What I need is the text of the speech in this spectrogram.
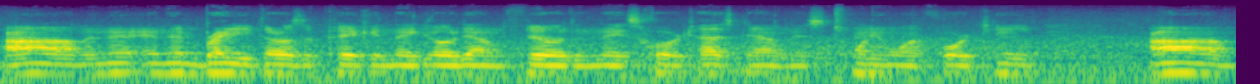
um, and then and then Brady throws a pick and they go down the field and they score a touchdown. It's 21-14. Um,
